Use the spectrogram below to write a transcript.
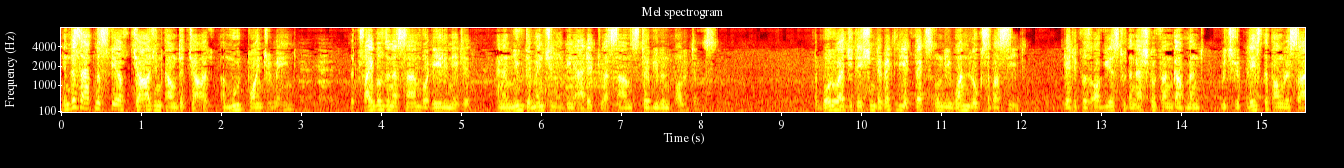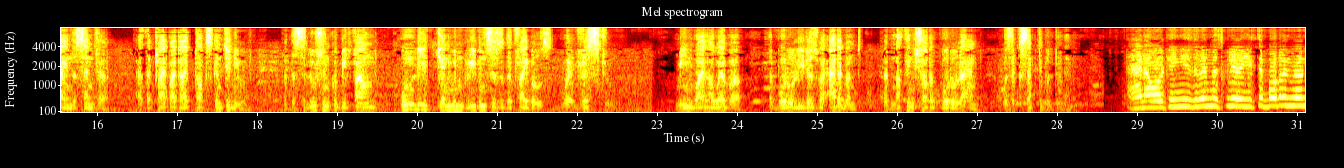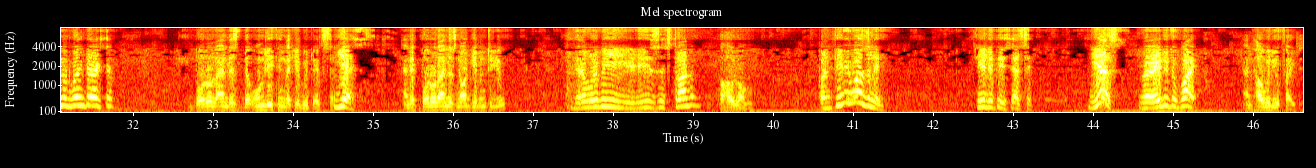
In this atmosphere of charge and countercharge, a moot point remained. The tribals in Assam were alienated and a new dimension had been added to Assam's turbulent politics. The Boro agitation directly affects only one Lok Sabha seat, yet it was obvious to the National Front government, which replaced the Congress I in the centre, as the tripartite talks continued, that the solution could be found only if genuine grievances of the tribals were addressed to. Meanwhile, however, the Bodo leaders were adamant that nothing short of Bodo land was acceptable to them. And our thing is very much clear. If the border we are not going to accept. Boro land is the only thing that you're going to accept. Yes. And if Boro land is not given to you, There will be it is a struggle for how long? continuously till it is accepted. Yes, we are ready to fight. And how will you fight?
